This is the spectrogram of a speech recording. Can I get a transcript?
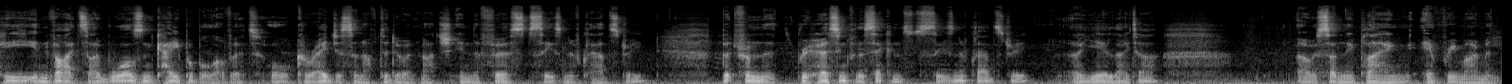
he invites, I wasn't capable of it or courageous enough to do it much in the first season of Cloud Street. But from the rehearsing for the second season of Cloud Street, a year later, I was suddenly playing every moment.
